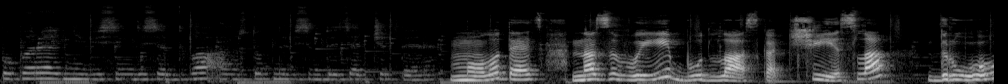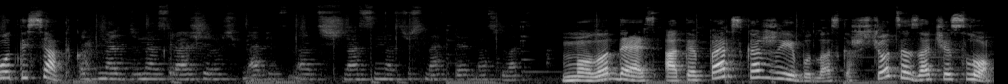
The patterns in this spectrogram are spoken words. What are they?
Попередній 82, а наступний 84. Молодець. Назви, будь ласка, числа другого десятка. 11, 12, 13, 14, 16, 17, 16, 19, 20. Молодець. А тепер скажи, будь ласка, що це за число?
